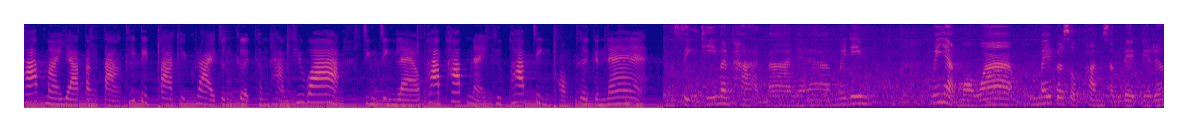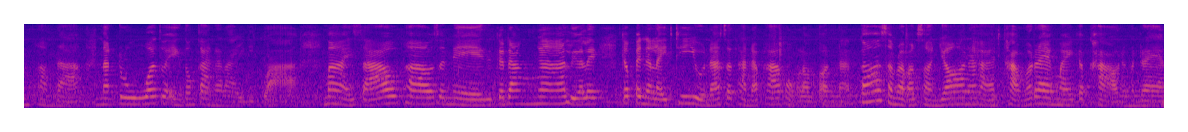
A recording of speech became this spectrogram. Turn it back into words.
ภาพมายาต่างๆ ที่ติดตาใครๆจนเกิดคำถามที่ว่าจริง ๆ แล้วภาพภาพไหนคือภาพจริงของเธอกันแน่ สิ่งที่มันผ่านมาเนี่ยนะคะไม่ได้ไม่อยากมองว่าไม่ประสบความสำเร็จในเรื่องความรัก นัดรู้ว่าตัวเองต้องการอะไรดีกว่าหมายสาวพาวเสน่ห์กระดังงาหรืออะไรก็เป็นอะไรที่อยู่ณสถานภาพของเราตอนนั้น ก็สำหรับอักษรย่อนะคะ ถามว่าแรงไหมกับข่าวเนี่ยมันแรง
